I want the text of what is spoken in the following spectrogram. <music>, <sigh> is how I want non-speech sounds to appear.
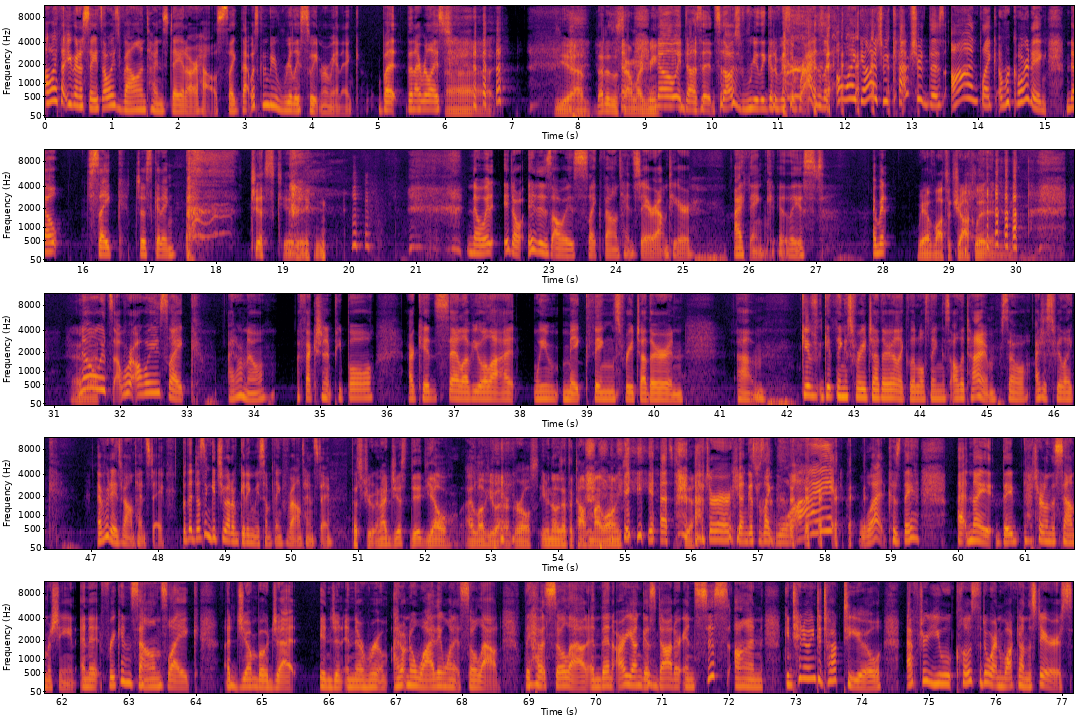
Oh, I thought you were going to say it's always Valentine's Day at our house. Like that was going to be really sweet and romantic. But then I realized uh, <laughs> Yeah, that doesn't sound like me. no, it doesn't. So I was really going to be surprised. I was like, oh my gosh, we captured this on like a recording. Nope. Psych. Just kidding. <laughs> Just kidding. <laughs> No, it it don't- it is always like Valentine's Day around here. I think at least. I mean, we have lots of chocolate and, <laughs> and no, that- it's we're always like I don't know, affectionate people. Our kids say I love you a lot. We make things for each other and um, give get things for each other, like little things all the time. So I just feel like every day is Valentine's Day, but that doesn't get you out of getting me something for Valentine's Day. That's true. And I just did yell "I love you" at our <laughs> girls, even though it was at the top of my lungs. yes. Yeah. After our youngest was like, "What? what?" Because they at night they turn on the sound machine and it freaking sounds like a jumbo jet engine in their room. I don't know why they want it so loud. They have it so loud, and then our youngest daughter insists on continuing to talk to you after you close the door and walk down the stairs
